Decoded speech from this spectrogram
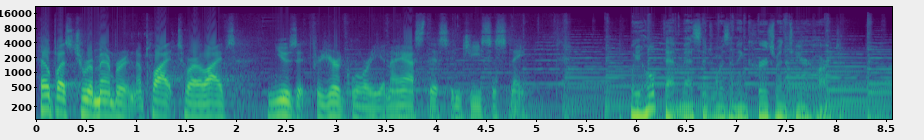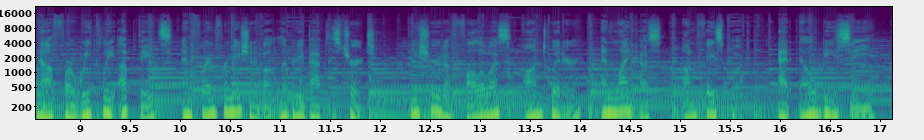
Help us to remember it and apply it to our lives and use it for your glory. And I ask this in Jesus' name. We hope that message was an encouragement to your heart. Now, for weekly updates and for information about Liberty Baptist Church, be sure to follow us on Twitter and like us on Facebook at LBC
